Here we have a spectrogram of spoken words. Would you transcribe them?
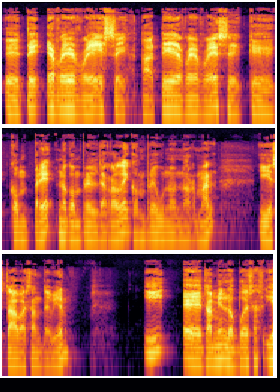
eh, TRRS a TRRS que compré, no compré el de Rode, compré uno normal y está bastante bien. Y también lo puedes hacer, y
